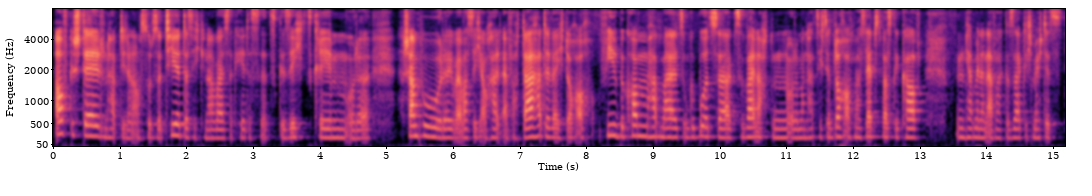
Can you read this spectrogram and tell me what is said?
aufgestellt und habe die dann auch so sortiert, dass ich genau weiß, okay, das ist jetzt Gesichtscreme oder Shampoo oder was ich auch halt einfach da hatte, weil ich doch auch viel bekommen habe mal zum Geburtstag, zu Weihnachten oder man hat sich dann doch auch mal selbst was gekauft. Und ich habe mir dann einfach gesagt, ich möchte jetzt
